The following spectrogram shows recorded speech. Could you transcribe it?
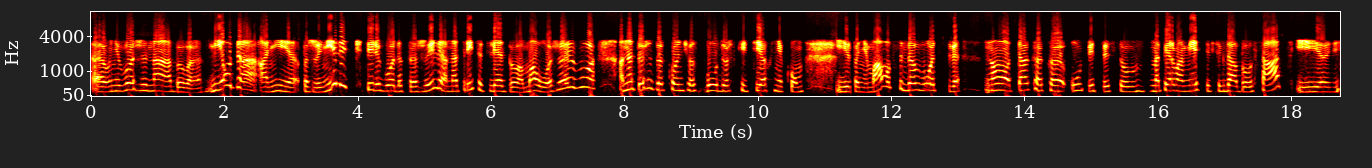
Э, у него жена была Милда, они поженились, 4 года прожили, она 30 лет была моложе его, она тоже закончила Булдурский техникум и понимала в садоводстве. Но так как э, у Пиццису на первом месте всегда был сад, и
